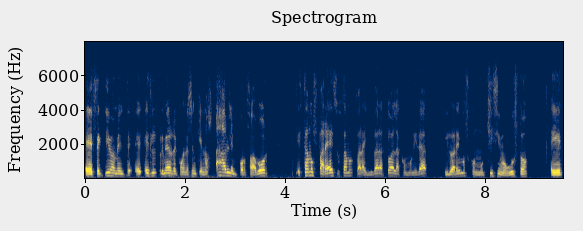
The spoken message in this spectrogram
Efectivamente, e, es la primera recomendación que nos hablen, por favor. Estamos para eso, estamos para ayudar a toda la comunidad y lo haremos con muchísimo gusto. Eh, eh,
